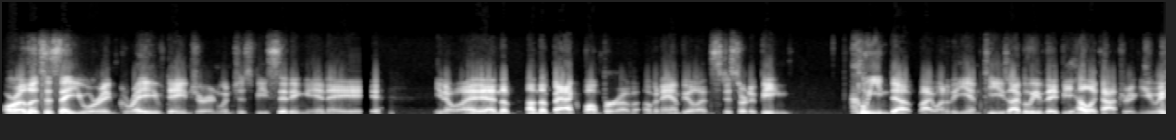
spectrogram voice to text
or let's just say you were in grave danger and wouldn't just be sitting in a, you know, and the on the back bumper of, of an ambulance, just sort of being cleaned up by one of the EMTs. I believe they'd be helicoptering you in.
